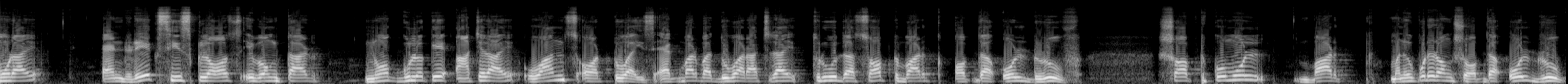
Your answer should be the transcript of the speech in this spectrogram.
মোড়ায় অ্যান্ড রেক্স হিজ ক্লস এবং তার নখগুলোকে আঁচড়ায় ওয়ান্স অর টুয়াইস একবার বা দুবার আঁচড়ায় through the soft bark of the old roof soft কোমল বার্ক মানে উপরের অংশ অফ দ্য ওল্ড রুফ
